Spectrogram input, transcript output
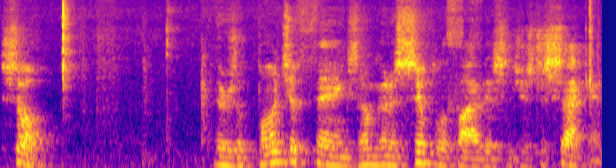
So, there's a bunch of things, I'm gonna simplify this in just a second,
